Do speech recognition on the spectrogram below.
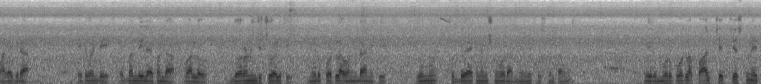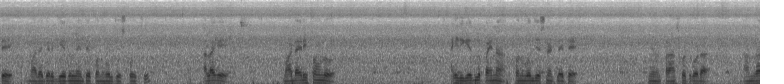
మా దగ్గర ఎటువంటి ఇబ్బంది లేకుండా వాళ్ళు దూరం నుంచి వచ్చే వాళ్ళకి మూడు పూట్ల ఉండడానికి రూము ఫుడ్ ఎకనామిక్స్ని కూడా మేమే చూసుకుంటాము. మీరు మూడు పూట్ల పాలు చెక్ చేసుకుని అయితే మా దగ్గర గేదెలను అయితే కొనుగోలు చేసుకోవచ్చు. అలాగే మా డైరీ ఫామ్లో ఐదు గేదెల పైన కొనుగోలు చేసినట్లయితే మేము ట్రాన్స్పోర్ట్ కూడా ఆంధ్ర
